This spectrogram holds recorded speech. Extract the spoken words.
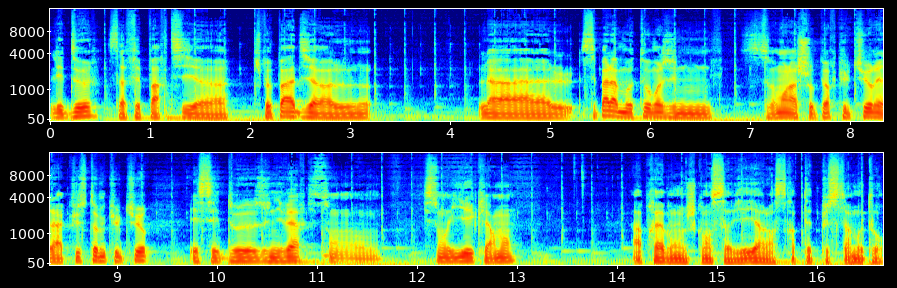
Les deux, ça fait partie. euh, je peux pas dire. euh, la, c'est pas la moto. Moi, j'ai une. Vraiment la chopper culture et la custom culture. Et c'est deux univers qui sont qui sont liés clairement. Après, bon, je commence à vieillir, alors ce sera peut-être plus la moto.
